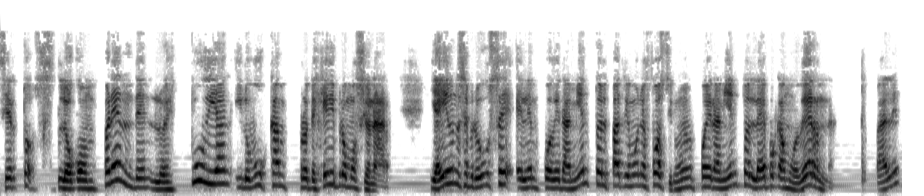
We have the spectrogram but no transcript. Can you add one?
¿cierto? Lo comprenden, lo estudian y lo buscan proteger y promocionar. Y ahí es donde se produce el empoderamiento del patrimonio fósil, un empoderamiento en la época moderna, ¿vale?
